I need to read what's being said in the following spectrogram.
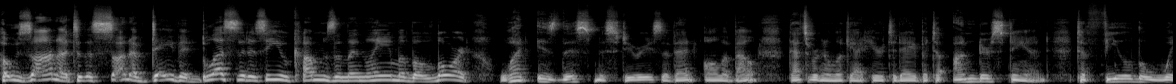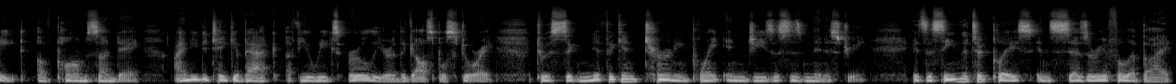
Hosanna to the Son of David. Blessed is he who comes in the name of the Lord. What is this mysterious event all about? That's what we're going to look at here today. But to understand, to feel the weight of Palm Sunday, I need to take you back a few weeks earlier in the gospel story to a significant turning point in Jesus' ministry. It's a scene that took place in Caesarea Philippi.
